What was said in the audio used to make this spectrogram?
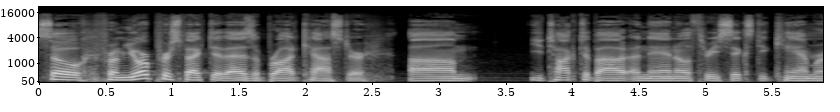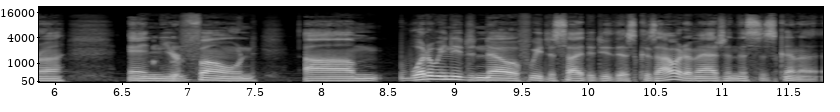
So, from your perspective as a broadcaster, um, you talked about a Nano 360 camera and mm-hmm. your phone. Um, what do we need to know if we decide to do this? Because I would imagine this is going to,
